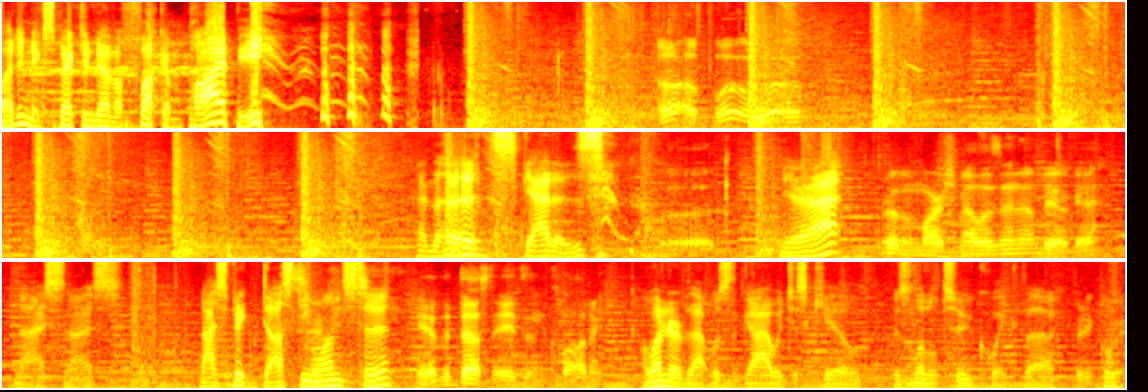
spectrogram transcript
Well, I didn't expect him to have a fucking pipey. Uh oh, whoa, whoa. and the herd scatters. You alright? Rubbing marshmallows in it, I'll be okay. Nice, nice. Nice big dusty ones too. Yeah, the dust aids in clotting. I wonder if that was the guy we just killed. It was a little too quick though. Pretty quick.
